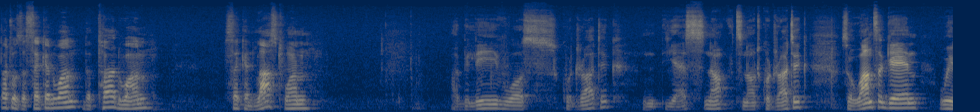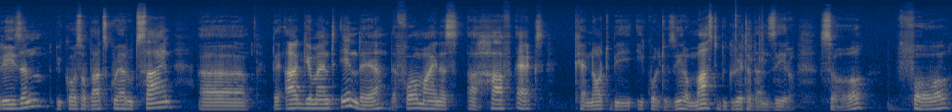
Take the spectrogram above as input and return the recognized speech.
that was the second one. The third one, second last one, I believe was quadratic. Yes, no, it's not quadratic. So once again, we reason because of that square root sign, uh, the argument in there, the 4 minus a half x, cannot be equal to 0, must be greater than 0. So 4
